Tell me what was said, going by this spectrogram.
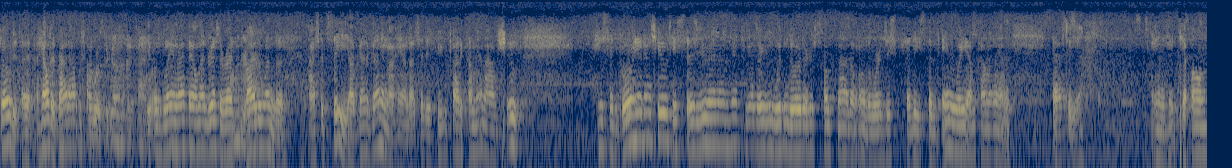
showed it. I held it right out in front. Where was the gun at that time? It was laying right there on that dresser right the by the window. I said, see, I've got a gun in my hand. I said, if you try to come in, I'll shoot. He said, go ahead and shoot. He says, you haven't get together, you wouldn't do it or something. I don't know the words he said. He said, anyway, I'm coming in after you. And he kept on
